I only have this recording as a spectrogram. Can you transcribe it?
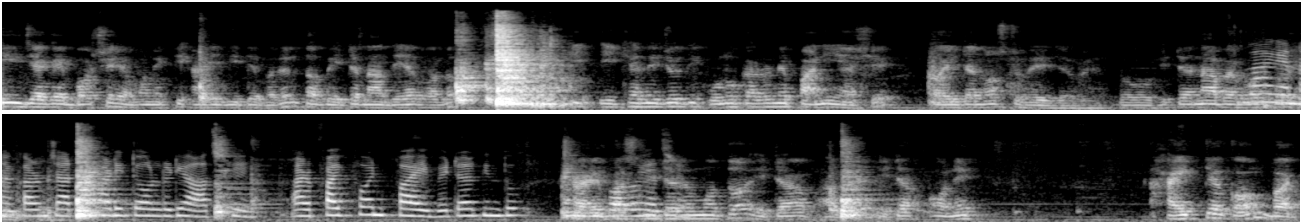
এই জায়গায় বসে এমন একটি হাঁড়ি দিতে পারেন তবে এটা না দেয়া ভালো। এইখানে যদি কোনো কারণে পানি আসে অয়েলটা নষ্ট হয়ে যাবে তো এটা না ব্যবহার লাগে না কারণ চারটা হাঁড়িতে অলরেডি আছে। আর ফাইভ পয়েন্ট ফাইভ এটা কিন্তু সাড়ে পাঁচ লিটারের মতো এটা এটা অনেক হাইটটা কম বাট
